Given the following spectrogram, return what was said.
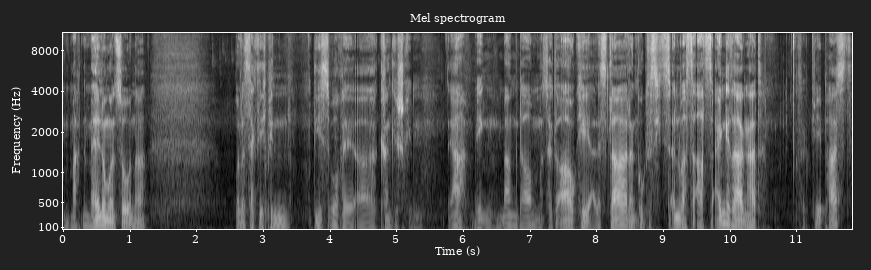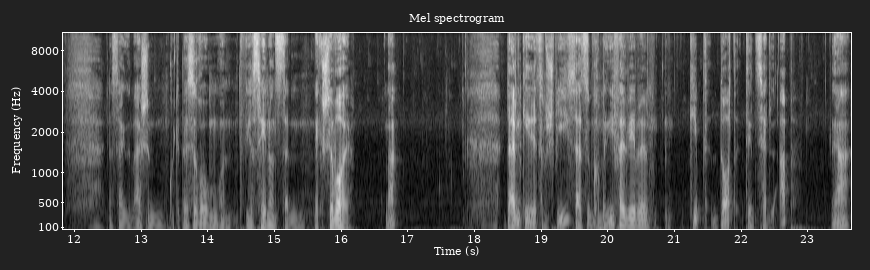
macht eine Meldung und so, ne? Und dann sagt er, ich bin diese Woche äh, krankgeschrieben. Ja, wegen Magen-Darm. Sagt, ah, okay, alles klar. Dann guckt er sich das an, was der Arzt eingetragen hat. Sagt, okay, passt. Das sagen die meisten gute Besserung und wir sehen uns dann nächste Woche. Na? Dann geht ihr zum Spieß, also zum Kompaniefallwebel, gibt dort den Zettel ab. Ja,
